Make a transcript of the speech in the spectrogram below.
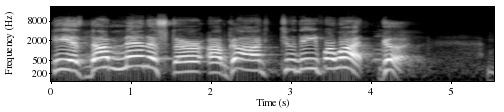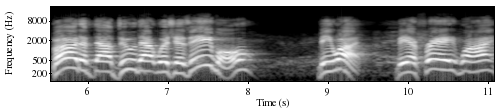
He is the minister of God to thee for what? Good. But if thou do that which is evil, be what? Be afraid. Why?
